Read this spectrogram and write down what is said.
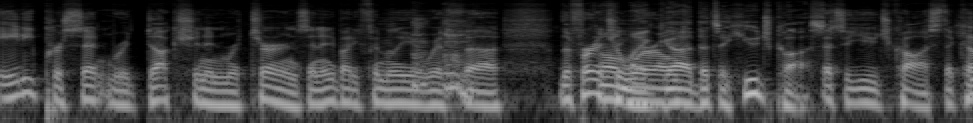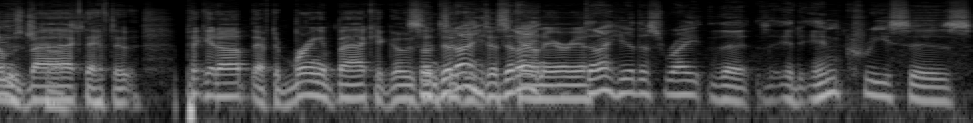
eighty percent reduction in returns. And anybody familiar with uh, the furniture world? Oh my world? god, that's a huge cost. That's a huge cost. That comes Huge back. cost. They have to pick it up. They have to bring it back. It goes so into did the I discount did I, area. Did I hear this right? That it increases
